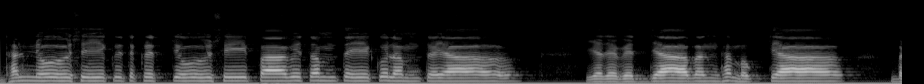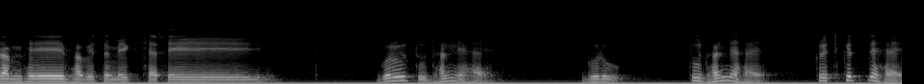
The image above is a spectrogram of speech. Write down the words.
धन्योसी कृतकृत्योसी पावित ते कुलम तया यद विद्याबंध मुक्त्या ब्रह्मे भवितुमीक्षसे गुरु, तू धन्य है। गुरु, तू धन्य है। कृतकृत्य है।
